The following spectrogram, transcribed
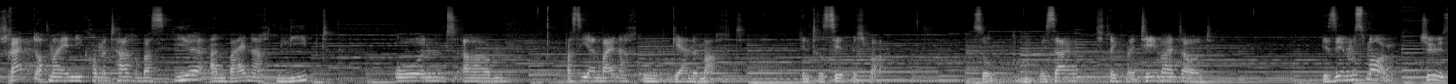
Schreibt doch mal in die Kommentare, was ihr an Weihnachten liebt und ähm, was ihr an Weihnachten gerne macht. Interessiert mich mal. So, würde ich sagen, ich trinke meinen Tee weiter und wir sehen uns morgen. Tschüss.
